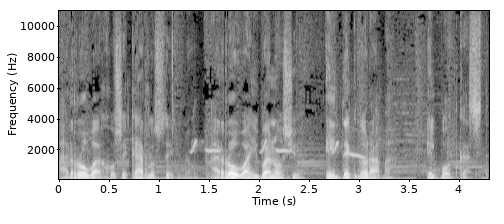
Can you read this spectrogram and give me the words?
arroba José Carlos Tecno, arroba Ivanocio en Tecnorama, el podcast.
